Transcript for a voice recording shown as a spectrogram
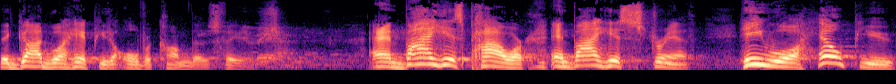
that God will help you to overcome those fears. And by His power and by His strength, He will help you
